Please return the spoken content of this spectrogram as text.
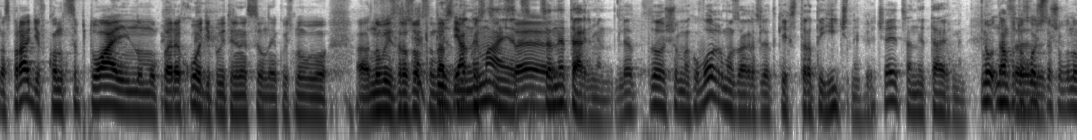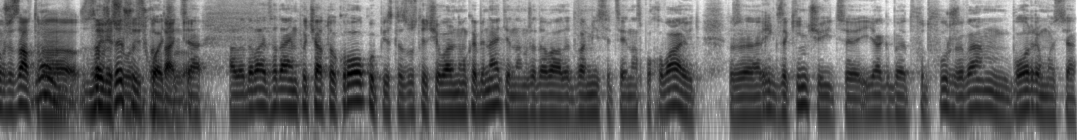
насправді в концептуальному переході повітряних сил на якусь нову е, новий зразок стандарт якості. немає, це... це... це не термін. Для того, що ми говоримо зараз, для таких стратегічних речей, це не термін. Ну нам Це- хочеться, щоб воно вже завтра Ну, завжди щось питання. хочеться. Але давай згадаємо початок року. Після зустрічі в вальному кабінеті нам вже давали два місяці і нас поховають. Вже рік закінчується, і якби фу живемо, боремося,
